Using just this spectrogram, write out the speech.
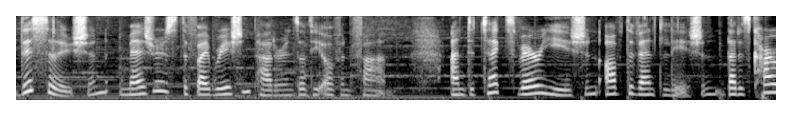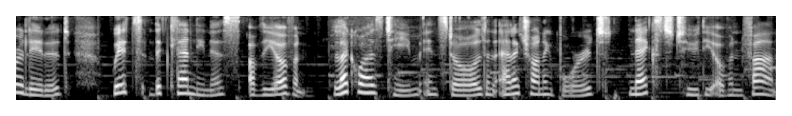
This solution measures the vibration patterns of the oven fan and detects variation of the ventilation that is correlated with the cleanliness of the oven. Lacroix's team installed an electronic board next to the oven fan,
